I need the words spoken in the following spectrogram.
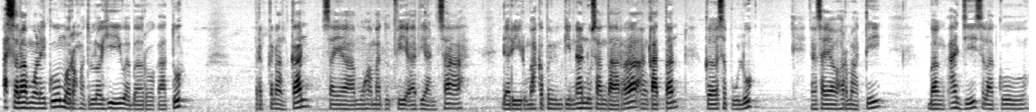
Assalamualaikum warahmatullahi wabarakatuh. Perkenalkan, saya Muhammad Lutfi Ardiansah dari Rumah Kepemimpinan Nusantara Angkatan ke-10. Yang saya hormati Bang Aji selaku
